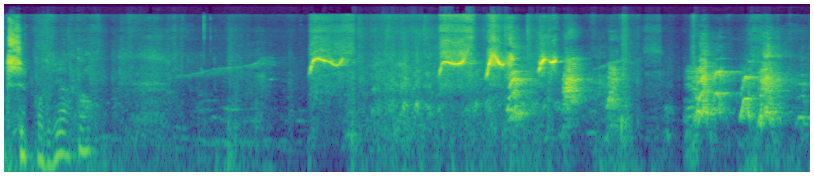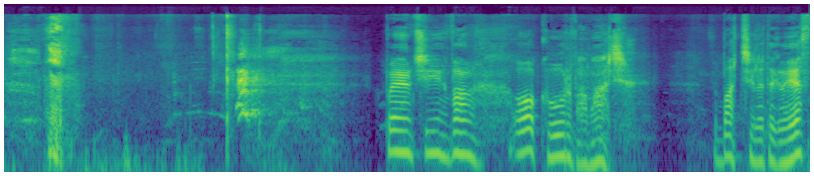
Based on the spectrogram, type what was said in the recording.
Trzy podwiatą. Powiem ci wam, o kurwa mać. Zobaczcie ile tego jest.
